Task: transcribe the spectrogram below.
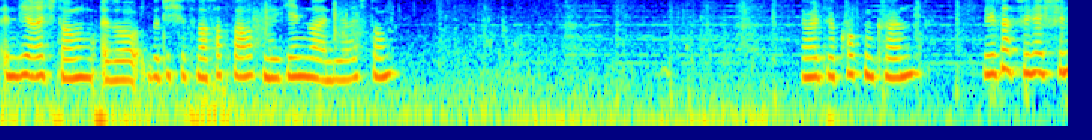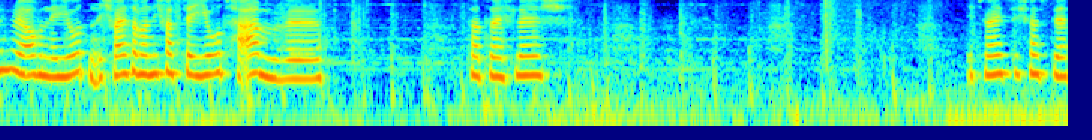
in die Richtung. Also würde ich jetzt mal fast behaupten, wir gehen mal in die Richtung. Damit wir gucken können. Wie gesagt, vielleicht finden wir auch einen Idioten. Ich weiß aber nicht, was der Idiot haben will. Tatsächlich. Ich weiß nicht, was der...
